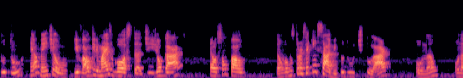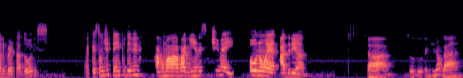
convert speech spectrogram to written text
Dudu realmente é o rival que ele mais gosta de jogar é o São Paulo. Então vamos torcer, quem sabe, Dudu titular ou não, ou na Libertadores. É questão de tempo dele arrumar uma vaguinha nesse time aí. Ou não é, Adriano? Tá, Dudu tem que jogar, né?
